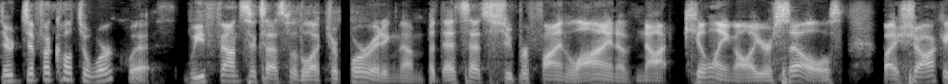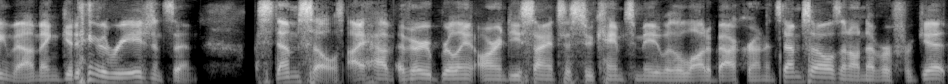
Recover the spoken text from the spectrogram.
they're difficult to work with. We've found success with electroporating them, but that's that super fine line of not killing all your cells by shocking them and getting the reagents in stem cells. I have a very brilliant R&D scientist who came to me with a lot of background in stem cells and I'll never forget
